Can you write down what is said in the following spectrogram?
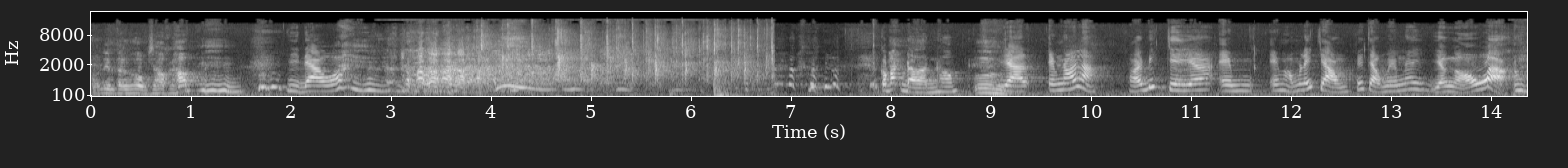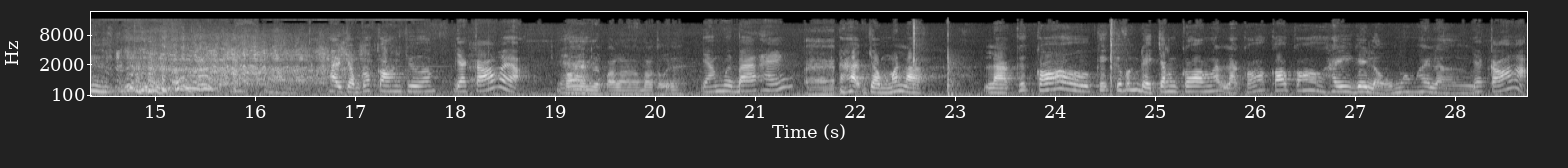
Ủa đêm tân hôn sao khóc? Gì đau á. Có bắt đền không? Ừ. dạ em nói là hỏi biết chi á em em không lấy chồng cái chồng em nói vợ ngộ quá à. hai chồng có con chưa? Dạ có rồi ạ. Dạ. con em được bao bao tuổi rồi? Dạ 13 tháng. À. hai chồng á là là cái có cái cái vấn đề chăm con á là có có có hay gây lộn không? Hay là dạ có ạ.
